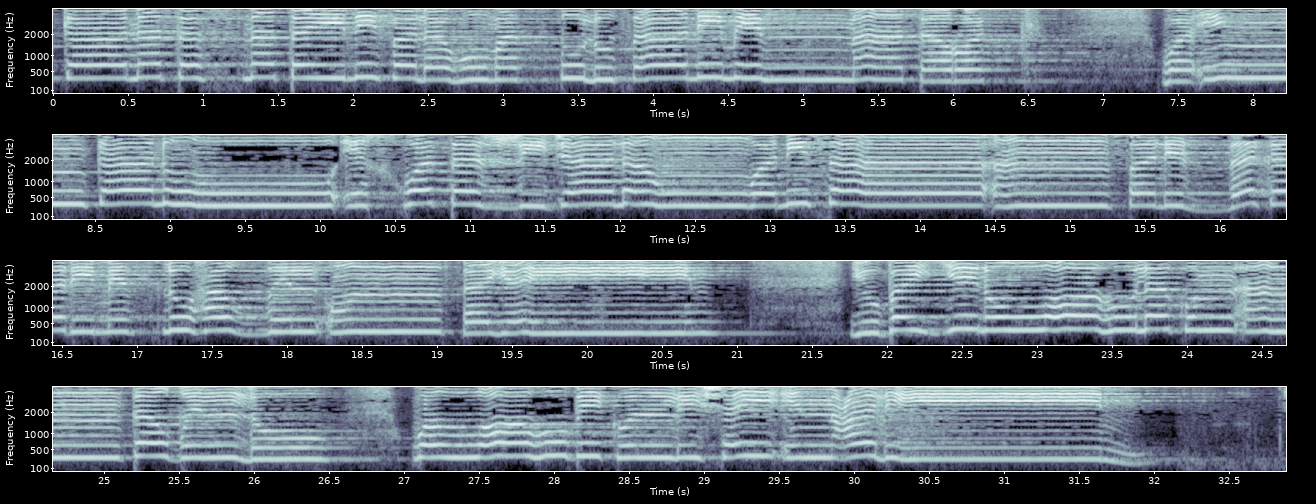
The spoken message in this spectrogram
كانت اثنتين فلهما الثلثان مما ترك وإن كانوا إخوة رجالا ونساء فللذكر مثل حظ الأنثيين. يبين الله لكم أن تضلوا والله بكل شيء عليم.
